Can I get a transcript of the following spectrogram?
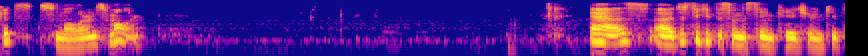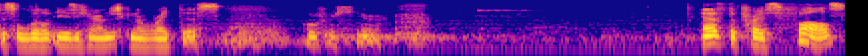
gets smaller and smaller. As, uh, just to keep this on the same page here and keep this a little easy here, I'm just going to write this over here. As the price falls,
